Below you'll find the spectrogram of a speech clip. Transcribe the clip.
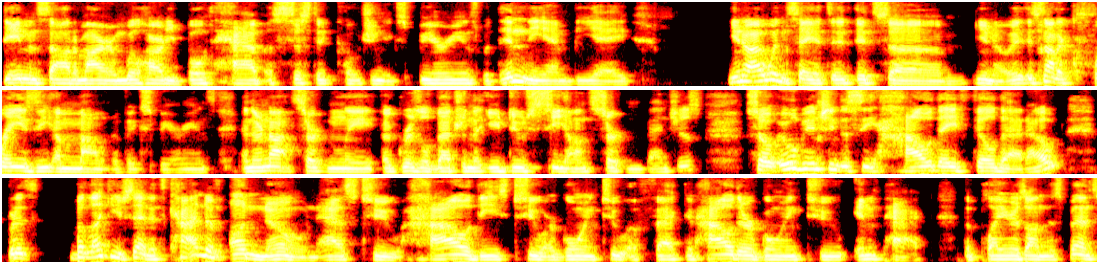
Damon Stoudamire and Will Hardy both have assistant coaching experience within the NBA, you know, I wouldn't say it's it, it's uh you know it's not a crazy amount of experience, and they're not certainly a grizzled veteran that you do see on certain benches. So it will be interesting to see how they fill that out. But it's but like you said, it's kind of unknown as to how these two are going to affect and how they're going to impact the players on this bench.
